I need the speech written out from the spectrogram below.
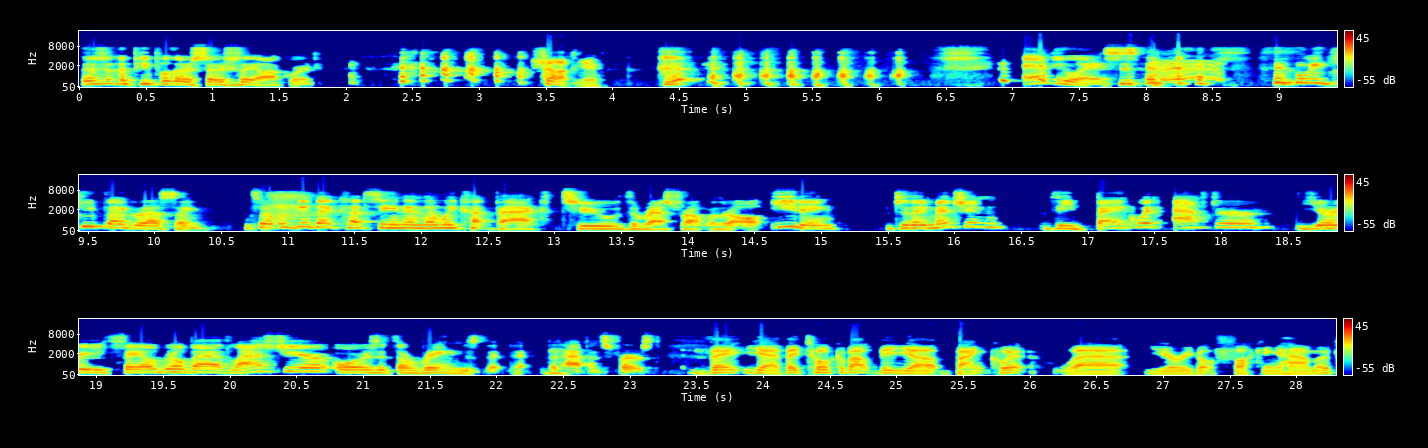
Those are the people that are socially awkward. Shut up, you. Anyways, we keep digressing. So we did that cutscene, and then we cut back to the restaurant where they're all eating. Do they mention the banquet after Yuri failed real bad last year, or is it the rings that that happens first? They yeah, they talk about the uh, banquet where Yuri got fucking hammered,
